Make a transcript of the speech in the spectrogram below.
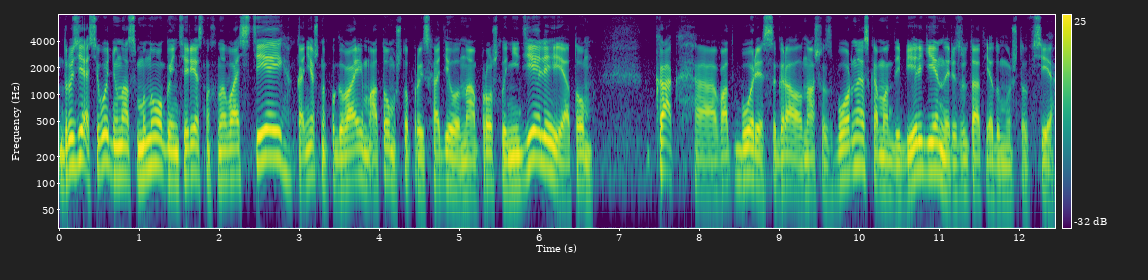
Друзья, сегодня у нас много интересных новостей. Конечно, поговорим о том, что происходило на прошлой неделе и о том, как э, в отборе сыграла наша сборная с командой Бельгии. На результат, я думаю, что все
